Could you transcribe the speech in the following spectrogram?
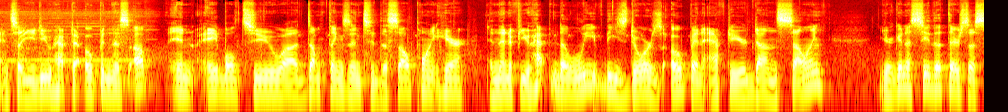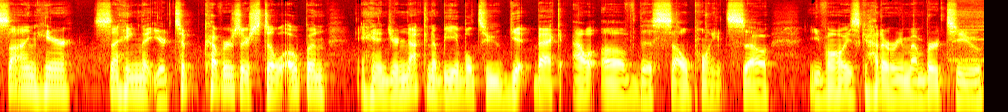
And so you do have to open this up and able to uh, dump things into the sell point here. And then if you happen to leave these doors open after you're done selling, you're going to see that there's a sign here saying that your tip covers are still open and you're not going to be able to get back out of this sell point. So you've always got to remember to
